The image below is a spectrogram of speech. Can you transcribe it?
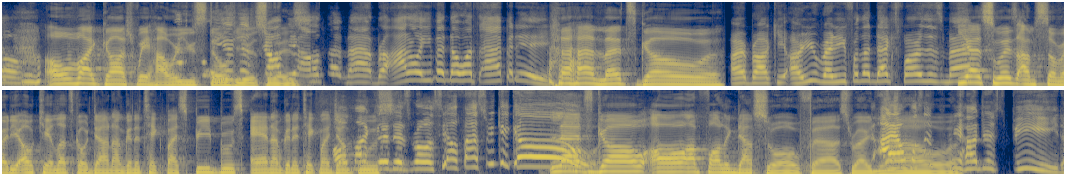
bro. oh my gosh. Wait, how are you still you here, just got me Swizz? out the map, bro. I don't even know what's happening. Let's go. All right, Brocky, are you ready for the next part of this map? Yeah, Swizz, I'm so ready. Okay, let's go down. I'm gonna take my speed boost and I'm gonna take my jump boost. Oh my boost. goodness, bro. See how fast we can go. Let's go. Oh, I'm falling down so fast right now. I almost now. hit 300 speed.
